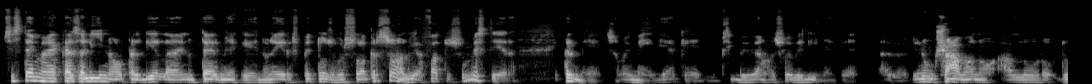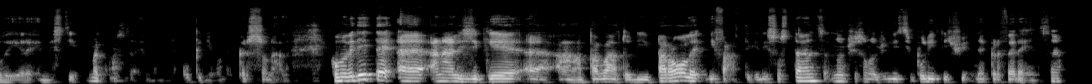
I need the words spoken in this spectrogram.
Sistema casalino, per dirla in un termine che non è irrispettoso verso la persona, lui ha fatto il suo mestiere. Per me sono i media che si bevevano le sue veline, che eh, rinunciavano al loro dovere e mestiere. Ma questa è una opinione personale. Come vedete, eh, analisi che eh, ha parlato di parole, di fatti e di sostanza, non ci sono giudizi politici né preferenze,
